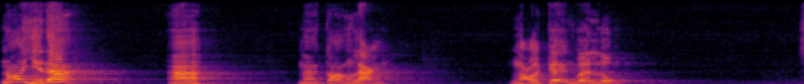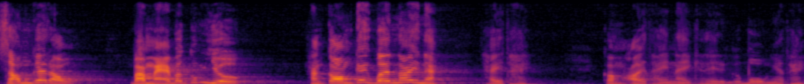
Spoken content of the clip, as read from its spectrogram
Nói vậy đó. À nó có một lần, ngồi kế bên luôn. Xong cái đầu, bà mẹ bà cúng dường. Thằng con kế bên nói nè, thầy thầy, con hỏi thầy này, thầy đừng có buồn nha thầy.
